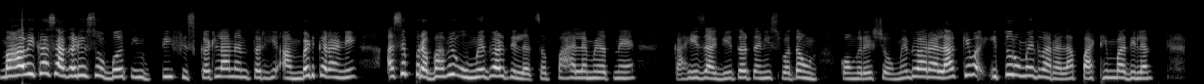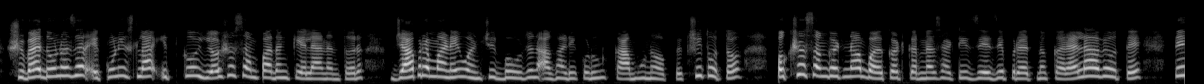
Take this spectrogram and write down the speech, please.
महाविकास आघाडीसोबत युती फिसकटल्यानंतरही आंबेडकरांनी असे प्रभावी उमेदवार दिल्याचं पाहायला मिळत नाही काही जागी तर त्यांनी स्वतःहून काँग्रेसच्या उमेदवाराला किंवा इतर उमेदवाराला पाठिंबा दिला. शिवाय दोन हजार एकोणीसला इतकं यश संपादन केल्यानंतर ज्याप्रमाणे वंचित बहुजन आघाडीकडून काम होणं अपेक्षित होतं पक्ष संघटना बळकट करण्यासाठी जे जे प्रयत्न करायला हवे होते ते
